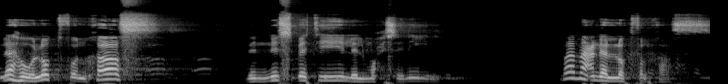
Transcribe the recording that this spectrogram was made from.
له لطف خاص بالنسبة للمحسنين. ما معنى اللطف الخاص؟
